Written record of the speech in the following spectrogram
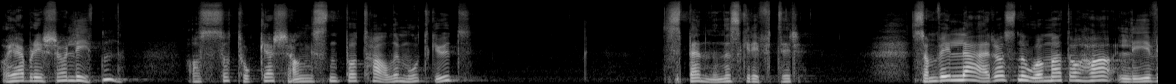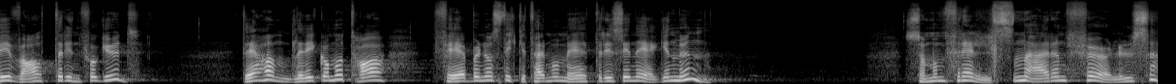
og jeg blir så liten. Og så tok jeg sjansen på å tale mot Gud. Spennende skrifter som vil lære oss noe om at å ha liv i vater innenfor Gud, Det handler ikke om å ta feberen og stikke termometer i sin egen munn. Som om frelsen er en følelse.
